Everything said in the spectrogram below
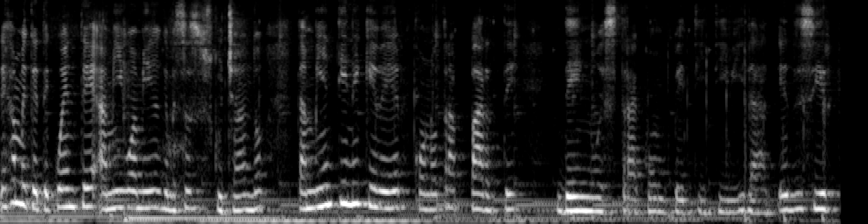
déjame que te cuente, amigo, amiga que me estás escuchando, también tiene que ver con otra parte de nuestra competitividad. Es decir,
